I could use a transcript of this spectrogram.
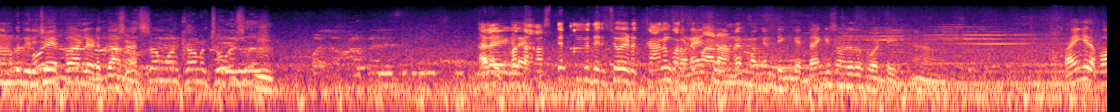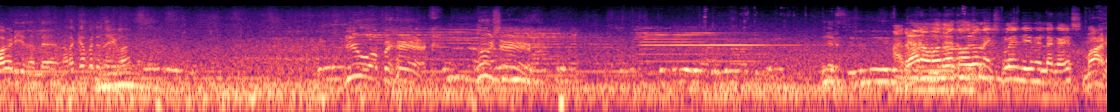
നമുക്ക് തിരിച്ചു എപ്പോ വേണമെങ്കിലും എടുക്കാം Is that someone coming towards us? അല്ല അല്ല, ഇപ്പോഴത്തെ ഇങ്ങളെ- അവസ്ഥ നമ്മൾ തിരിച്ചു പോയി എടുക്കാനും കുറച്ച് ഗണേശന്റെ പാടാണ് മകൻ Dinkan thank you so much forty ഭയങ്കര ഫോഗ് അടിക്കുന്നല്ലേ നടക്കാൻ പറ്റുന്നില്ല You up ahead. Who's here? ഞാൻ ഓരോന്നോരോന്ന് എക്സ്പ്ലെയിൻ ചെയ്യുന്നില്ല ഗൈസ് Mike.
